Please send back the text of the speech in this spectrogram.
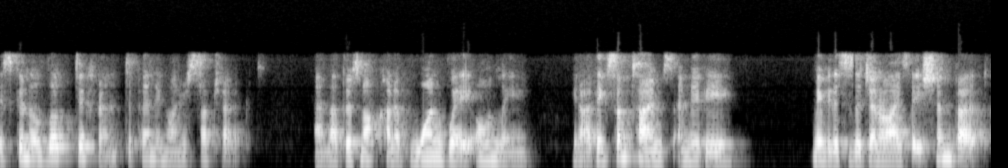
is going to look different depending on your subject. And that there's not kind of one way only you know, I think sometimes, and maybe maybe this is a generalization, but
